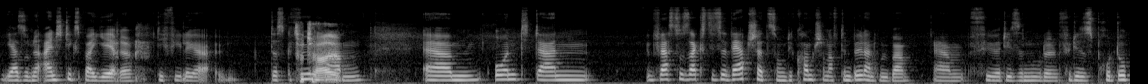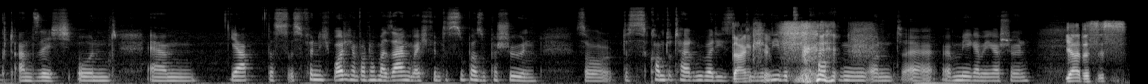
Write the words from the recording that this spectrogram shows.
ja, so eine Einstiegsbarriere, die viele äh, das Gefühl Total. haben. Ähm, und dann was du sagst, diese Wertschätzung, die kommt schon auf den Bildern rüber ähm, für diese Nudeln, für dieses Produkt an sich. Und ähm, ja, das ist, finde ich, wollte ich einfach nochmal sagen, weil ich finde das super, super schön. So, das kommt total rüber, diese, diese Liebe zu kochen und äh, mega, mega schön. Ja, das ist,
